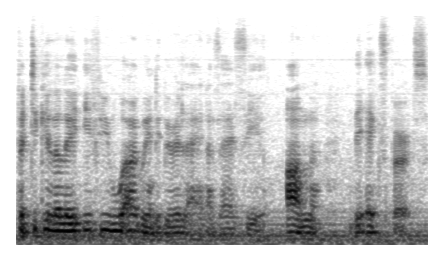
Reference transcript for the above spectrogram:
Particularly if you are going to be relying, as I say, on the experts.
